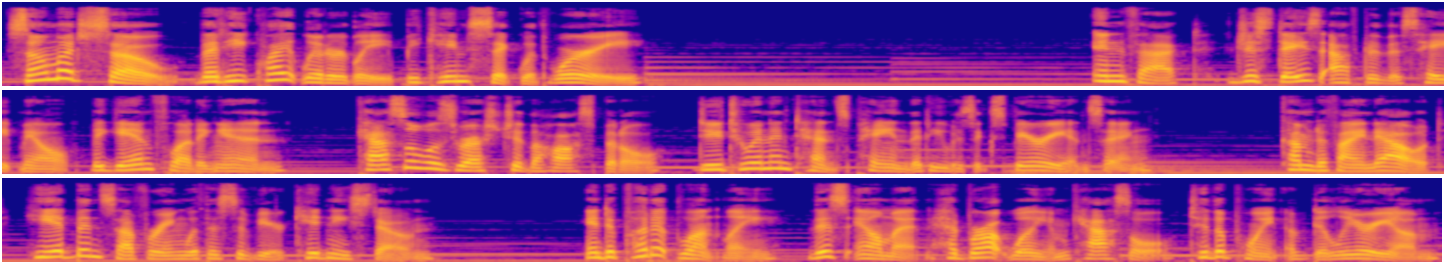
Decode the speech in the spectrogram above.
so much so that he quite literally became sick with worry. In fact, just days after this hate mail began flooding in, Castle was rushed to the hospital due to an intense pain that he was experiencing. Come to find out, he had been suffering with a severe kidney stone. And to put it bluntly, this ailment had brought William Castle to the point of delirium.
